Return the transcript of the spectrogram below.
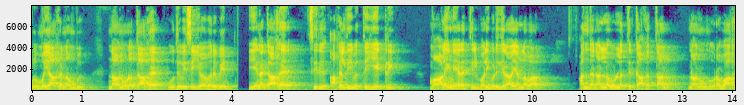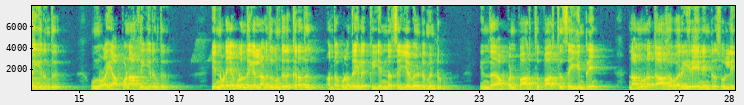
முழுமையாக நம்பு. நான் உனக்காக உதவி செய்ய வருவேன். எனக்காக சிறு அகல் தீபத்தை ஏற்றி மாலை நேரத்தில் வழிபடுகிறாய் அல்லவா? அந்த நல்ல உள்ளத்திற்காகத்தான் நான் உன் உறவாக இருந்து உன்னுடைய அப்பனாக இருந்து என்னுடைய குழந்தைகள் அழுது கொண்டிருக்கிறது. அந்த குழந்தைகளுக்கு என்ன செய்ய வேண்டும் என்றும் இந்த அப்பன் பார்த்து பார்த்து செய்கின்றேன். நான் உனக்காக வருகிறேன் என்று சொல்லி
